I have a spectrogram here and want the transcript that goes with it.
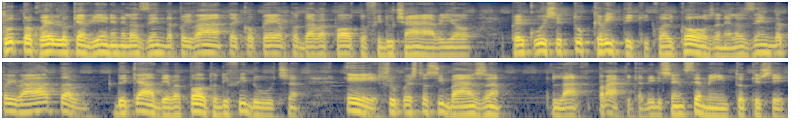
Tutto quello che avviene nell'azienda privata è coperto da rapporto fiduciario, per cui se tu critichi qualcosa nell'azienda privata decade il rapporto di fiducia e su questo si basa la pratica di licenziamento che, si,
